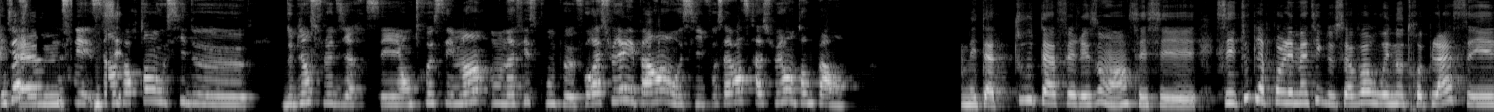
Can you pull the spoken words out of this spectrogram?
c'est important aussi de de bien se le dire. C'est entre ses mains, on a fait ce qu'on peut. Faut rassurer les parents aussi. Il faut savoir se rassurer en tant que parent. Mais tu as tout à fait raison. Hein. C'est toute la problématique de savoir où est notre place et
